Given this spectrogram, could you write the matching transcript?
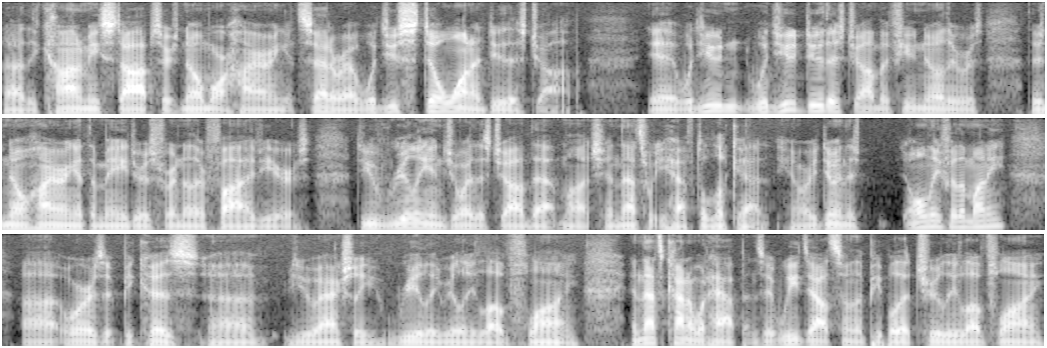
uh, the economy stops, there's no more hiring, etc. Would you still want to do this job? Uh, would you would you do this job if you know there was there's no hiring at the majors for another five years? Do you really enjoy this job that much? And that's what you have to look at. You know, are you doing this only for the money? Uh, or is it because uh, you actually really, really love flying? And that's kind of what happens. It weeds out some of the people that truly love flying,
